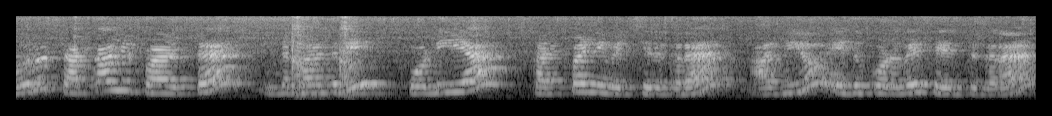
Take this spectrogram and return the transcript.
ஒரு தக்காளி பழத்தை இந்த மாதிரி பொடியாக கட் பண்ணி வச்சிருக்கிறேன். அதையும் இது கூடவே சேர்த்துக்கிறேன்.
